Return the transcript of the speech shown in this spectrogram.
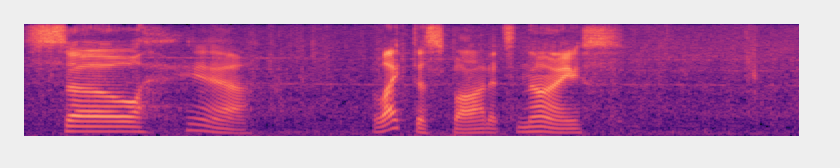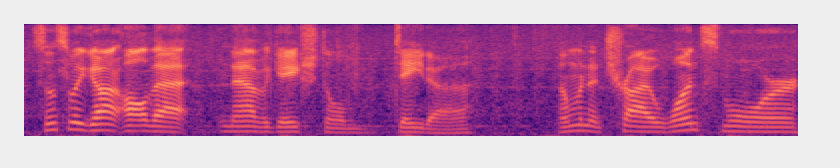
So, yeah. I like this spot. It's nice. Since we got all that navigational data, I'm going to try once more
